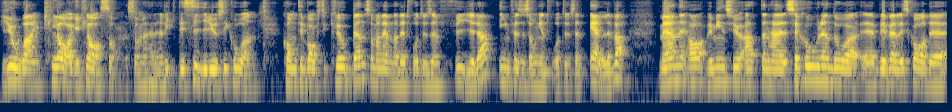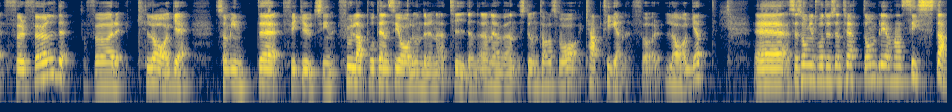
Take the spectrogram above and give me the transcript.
Johan Klage Claesson, som är en riktig Sirius-ikon. Kom tillbaks till klubben som han lämnade 2004 inför säsongen 2011. Men ja, vi minns ju att den här sessionen då eh, blev väldigt skadeförföljd för Klage som inte fick ut sin fulla potential under den här tiden där han även stundtals var kapten för laget. Eh, säsongen 2013 blev hans sista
